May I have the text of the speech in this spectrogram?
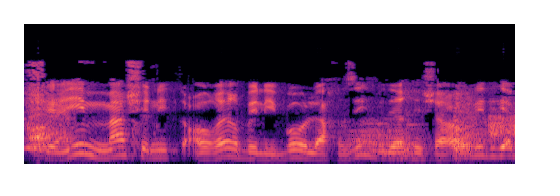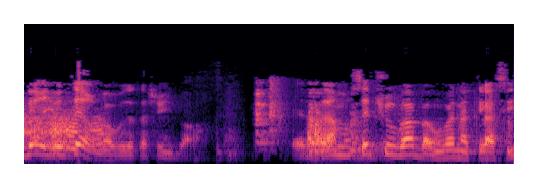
שעם מה שנתעורר בליבו להחזיק בדרך ישרה ולהתגבר יותר בעבודת השם יתברך. אדם עושה תשובה במובן הקלאסי.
